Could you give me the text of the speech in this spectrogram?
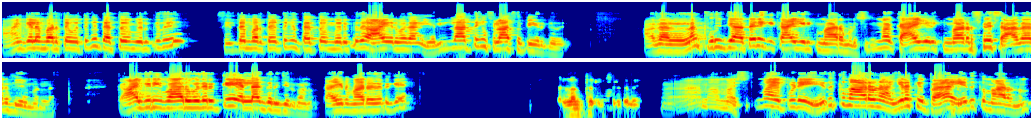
ஆங்கில மருத்துவத்துக்கும் தத்துவம் இருக்குது. சித்த மருத்துவத்துக்கும் தத்துவம் இருக்குது. ஆயுர்வேதம் எல்லாத்துக்கும் பிலாசபி இருக்குது. அதெல்லாம் புரிஞ்சாதான் நீங்க காய்கறிக்கு மாற முடியும். சும்மா காய்கறிக்கு மாறுறது சாதாரண விஷயம் இல்ல காய்கறி மாறுவதற்கு எல்லாம் தெரிஞ்சிருக்கணும். காய்கறி மாறுவதற்கு? எல்லாம் தெரிஞ்சிருக்கணும். ஆமா ஆமா. சும்மா எப்படி? எதுக்கு மாறணும்? இறக்கு இப்ப. எதுக்கு மாறணும்?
